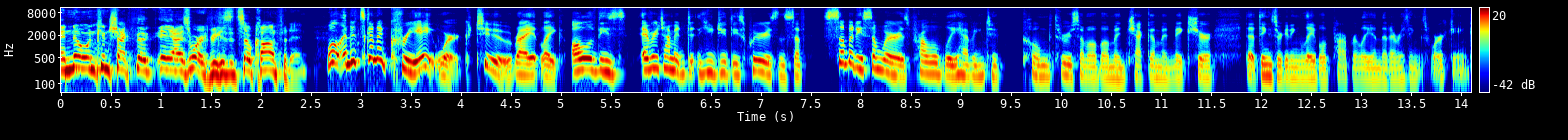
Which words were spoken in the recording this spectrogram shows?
and no one can check the AI's work because it's so confident. Well, and it's going to create work too, right? Like all of these, every time it, you do these queries and stuff, somebody somewhere is probably having to comb through some of them and check them and make sure that things are getting labeled properly and that everything's working.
